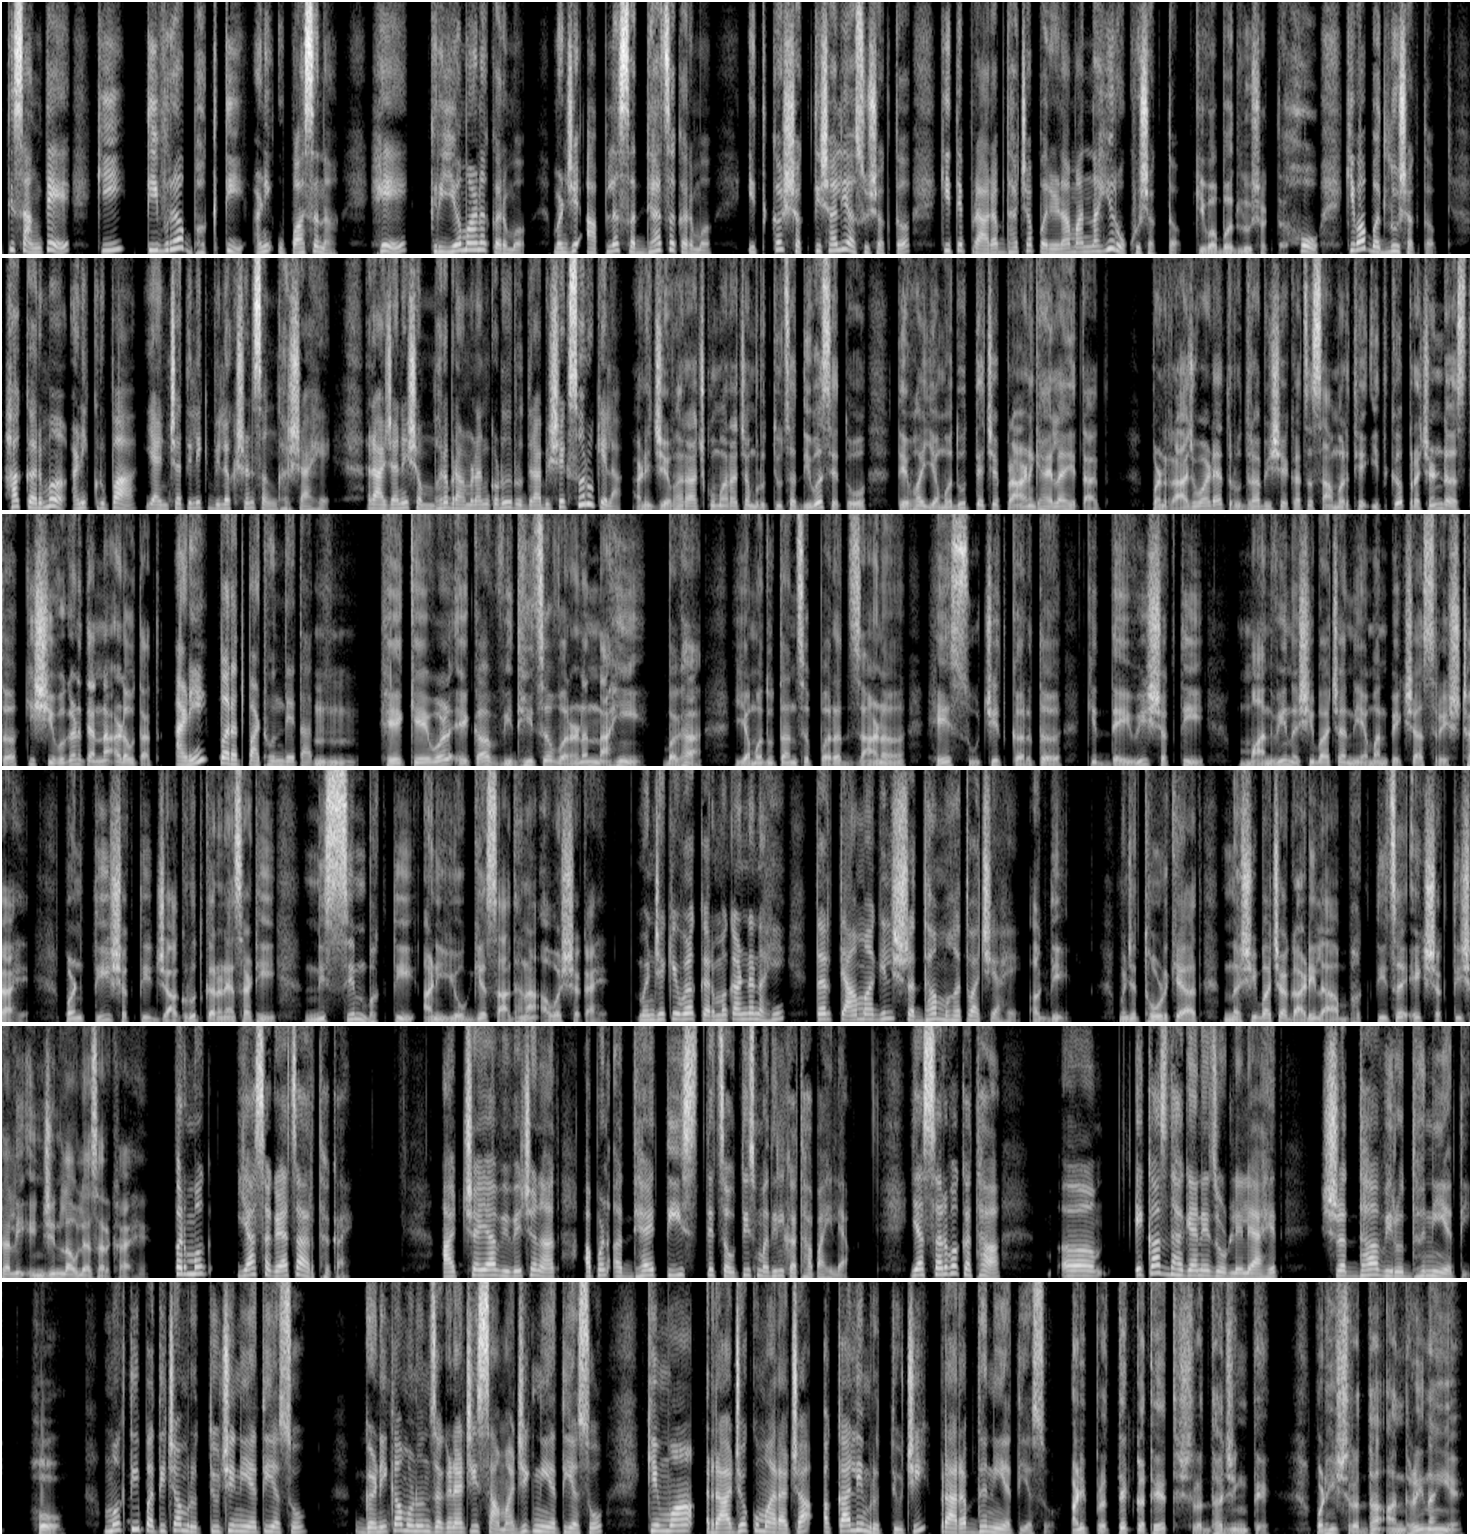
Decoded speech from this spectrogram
ती सांगते की तीव्र भक्ती आणि उपासना हे क्रियमाण कर्म म्हणजे आपलं सध्याचं कर्म इतकं शक्तिशाली असू शकतं की ते प्रारब्धाच्या परिणामांनाही रोखू शकतं. किंवा बदलू शकतं. हो किंवा बदलू शकतं. हा कर्म आणि कृपा यांच्यातील एक विलक्षण संघर्ष आहे. राजाने शंभर ब्राह्मणांकडून रुद्राभिषेक सुरू केला. आणि जेव्हा राजकुमाराच्या मृत्यूचा दिवस येतो तेव्हा यमदूत त्याचे प्राण घ्यायला येतात. पण राजवाड्यात रुद्राभिषेकाचं सामर्थ्य इतकं प्रचंड असतं की शिवगण त्यांना अडवतात. आणि परत पाठवून देतात. हे केवळ एका विधीचं वर्णन नाही. बघा यमदूतांचं परत जाणं हे सूचित करतं की दैवी शक्ती मानवी नशिबाच्या नियमांपेक्षा श्रेष्ठ आहे. पण ती शक्ती जागृत करण्यासाठी निस्सीम भक्ती आणि योग्य साधना आवश्यक आहे. म्हणजे केवळ कर्मकांड नाही तर त्यामागील श्रद्धा महत्वाची आहे. अगदी. म्हणजे थोडक्यात नशिबाच्या गाडीला भक्तीचं एक शक्तिशाली इंजिन लावल्यासारखं आहे. पण मग या सगळ्याचा अर्थ काय? आजच्या या विवेचनात आपण अध्याय तीस ते चौतीस मधील कथा पाहिल्या. या सर्व कथा अ, एकाच धाग्याने जोडलेल्या आहेत श्रद्धा विरुद्ध नियती. हो. मग ती पतीच्या मृत्यूची नियती असो? गणिका म्हणून जगण्याची सामाजिक नियती असो किंवा राजकुमाराच्या अकाली मृत्यूची प्रारब्ध नियती असो. आणि प्रत्येक कथेत श्रद्धा जिंकते पण ही श्रद्धा आंधळी नाहीये.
